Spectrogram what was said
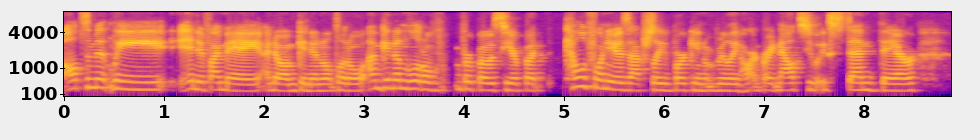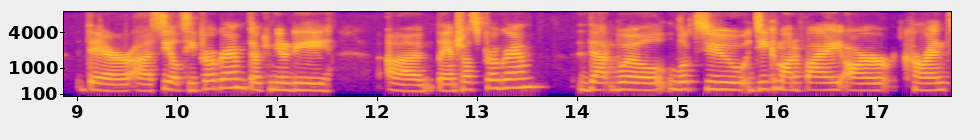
ultimately, and if I may, I know I'm getting a little, I'm getting a little verbose here, but California is actually working really hard right now to extend their their uh, CLT program, their community uh, land trust program, that will look to decommodify our current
